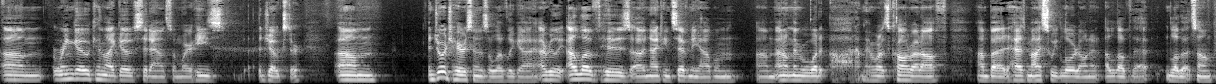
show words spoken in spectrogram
Um, Ringo can like go sit down somewhere. He's a jokester. Um, and George Harrison is a lovely guy. I really I loved his uh, 1970 album. Um, I don't remember what it, oh, I don't remember what it's called right off, um, but it has "My Sweet Lord" on it. I love that. Love that song.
